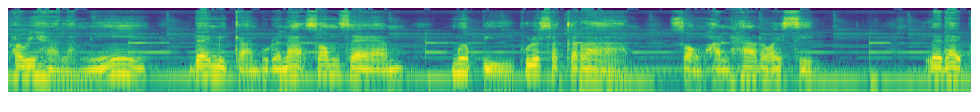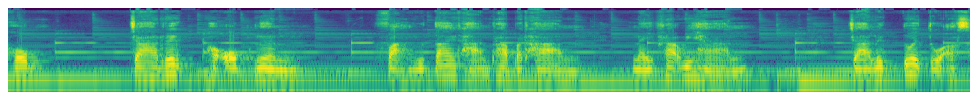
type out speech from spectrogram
พระวิหารหลังนี้ได้มีการบูรณะซ่อมแซมเมื่อปีพุทธศักราช 2510 และได้พบจารึกพระอบเงิน ฝังอยู่ใต้ฐานพระประธานในพระวิหาร จารึกด้วยตัวอักษ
